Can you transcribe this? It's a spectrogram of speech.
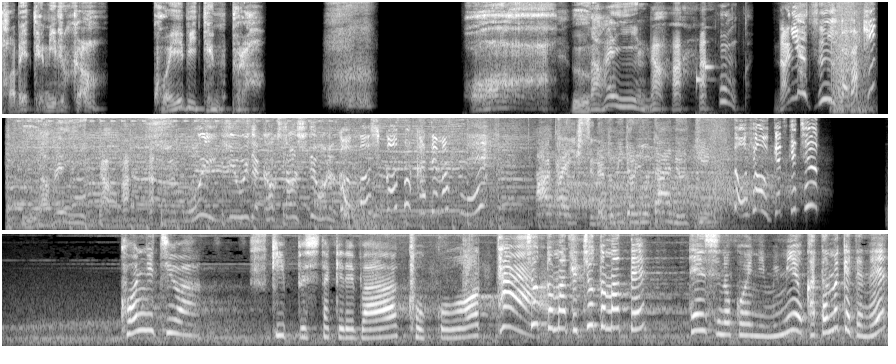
食べてみるか。小エビ天ぷら。おーうまいな。何やつ？いただき。うまいな。すごい勢いで拡散しておる。今年こそ勝てますね。赤い狐と緑のタヌキ。投票受付中。こんにちはスキップしたければここをターン。ちょっと待ってちょっと待って。天使の声に耳を傾けてね。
